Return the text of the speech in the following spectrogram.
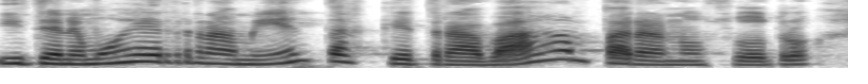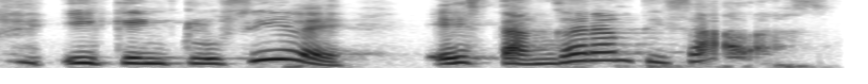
Y tenemos herramientas que trabajan para nosotros y que inclusive están garantizadas.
